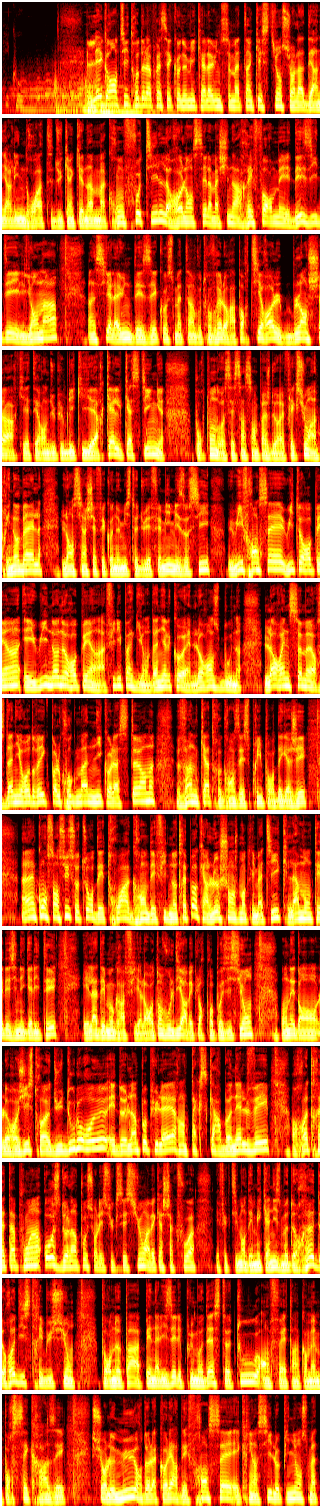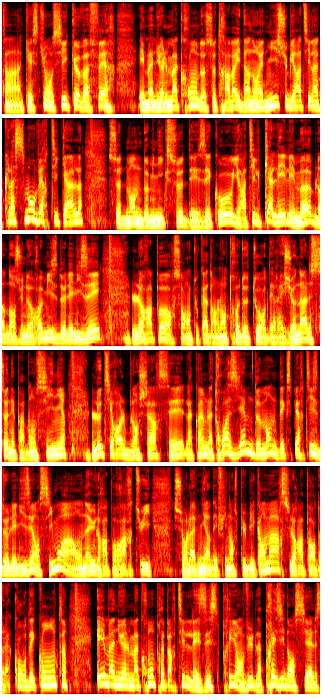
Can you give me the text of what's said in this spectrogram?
qui coupe. Les grands titres de la presse économique à la une ce matin. Question sur la dernière ligne droite du quinquennat Macron. Faut-il relancer la machine à réformer? Des idées, il y en a. Ainsi, à la une des échos ce matin, vous trouverez le rapport Tirol-Blanchard qui a été rendu public hier. Quel casting pour pondre ces 500 pages de réflexion? Un prix Nobel, l'ancien chef économiste du FMI, mais aussi 8 Français, 8 Européens et 8 non-Européens. Philippe Aguillon, Daniel Cohen, Laurence Boone, Lauren Summers, Danny Rodrigue, Paul Krugman, Nicolas Stern. 24 grands esprits pour dégager un consensus autour des trois grands défis de notre époque, hein, le changement climatique, la montée des inégalités et la démographie. Alors autant vous le dire avec leurs propositions, on est dans le registre du douloureux et de l'impopulaire, un taxe carbone élevée, retraite à point, hausse de l'impôt sur les successions avec à chaque fois effectivement des mécanismes de, redistribution pour ne pas pénaliser les plus modestes, tout en fait hein, quand même pour s'écraser sur le mur de la colère des Français, écrit ainsi l'opinion ce matin. Question aussi, que va faire Emmanuel Macron de ce travail d'un an et demi? Subira-t-il un classement vertical? Se demande Dominique Seux des échos. Ira-t-il caler les meubles dans une remise de l'Elysée Le rapport sort en tout cas dans l'entre-deux tours des régionales. Ce n'est pas bon signe. Le Tyrol Blanchard, c'est là quand même la troisième demande d'expertise de l'Elysée en six mois. On a eu le rapport Arthuis sur l'avenir des finances publiques en mars, le rapport de la Cour des comptes. Emmanuel Macron prépare-t-il les esprits en vue de la présidentielle?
